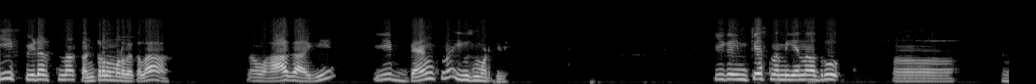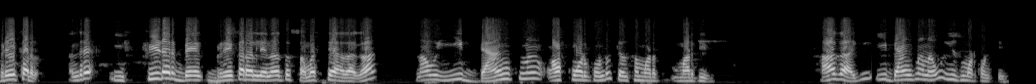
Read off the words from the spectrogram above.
ಈ ಫೀಡರ್ಸ್ನ ಕಂಟ್ರೋಲ್ ಮಾಡ್ಬೇಕಲ್ಲ? ನಾವು ಹಾಗಾಗಿ ಈ ಬ್ಯಾಂಕ್ನ ಯೂಸ್ ಮಾಡ್ತೀವಿ. ಈಗ ಇನ್ ಕೇಸ್ ನಮಗೇನಾದ್ರೂ ಬ್ರೇಕರ್ ಅಂದ್ರೆ ಈ ಫೀಡರ್ ಬ್ರೇಕರ್ ಅಲ್ಲಿ ಏನಾದ್ರೂ ಸಮಸ್ಯೆ ಆದಾಗ ನಾವು ಈ ಬ್ಯಾಂಕ್ನ ಆಫ್ ಮಾಡ್ಕೊಂಡು ಕೆಲಸ ಮಾಡ್ತೀವಿ. ಹಾಗಾಗಿ ಈ ಬ್ಯಾಂಕ್ನ ನಾವು ಯೂಸ್ ಮಾಡ್ಕೊಂತೀವಿ.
